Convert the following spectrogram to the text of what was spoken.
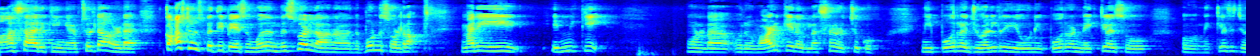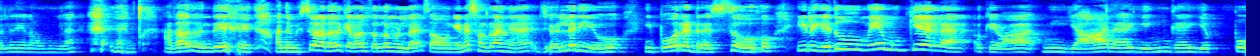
மாசாக இருக்கீங்க? அப்படின்னு சொல்லிட்டு அவரோட காஸ்டியூம்ஸ் பற்றி பேசும்போது மிஸ் வேர்ல்டு அந்த பொண்ணு சொல்கிறான் இந்த மாதிரி இன்னைக்கு உன்னோட ஒரு வாழ்க்கையில் ஒரு லெசன் வச்சுக்கோ நீ போடுற ஜுவல்லரியோ நீ போடுற நெக்லஸோ ஓ நெக்லஸ் ஜுவல்லரியெல்லாம் ஒன்றும் இல்லை. அதாவது வந்து அந்த மிஸ்ஸோட அளவுக்கு என்னால் சொல்ல முடியல. ஸோ அவங்க என்ன சொல்கிறாங்க ஜுவல்லரியோ நீ போடுற ட்ரெஸ்ஸோ இல்லை எதுவுமே முக்கியம் இல்லை. ஓகேவா நீ யாரை எங்கே எப்போ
